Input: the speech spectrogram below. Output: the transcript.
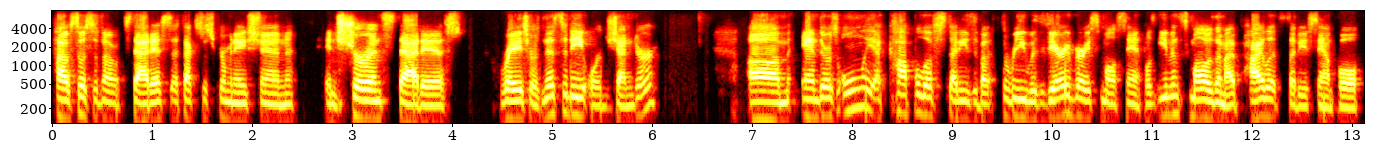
how socioeconomic status affects discrimination, insurance status, race or ethnicity, or gender. Um, and there's only a couple of studies, about three with very, very small samples, even smaller than my pilot study sample,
